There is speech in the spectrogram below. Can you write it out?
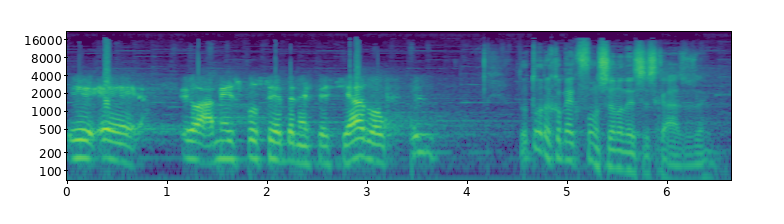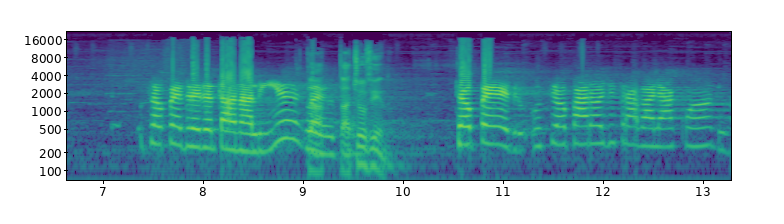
e, é, eu, a minha esposa é beneficiada ou Doutora, como é que funciona nesses casos? Hein? O seu Pedreira está na linha, Tá, tá te ouvindo. Seu Pedro, o senhor parou de trabalhar quando?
